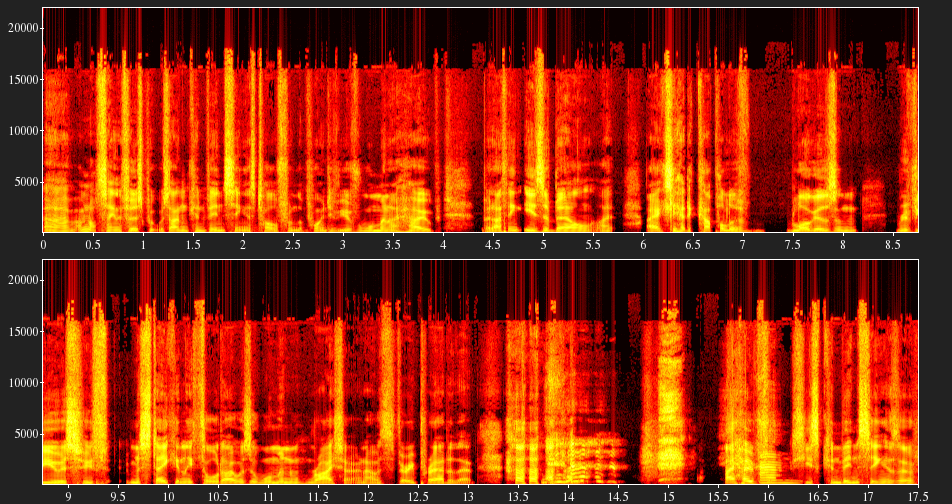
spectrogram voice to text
Um, I'm not saying the first book was unconvincing as told from the point of view of a woman, I hope, but I think Isabel. I, I actually had a couple of bloggers and reviewers who th- mistakenly thought I was a woman writer, and I was very proud of that. I hope um, she's convincing as a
